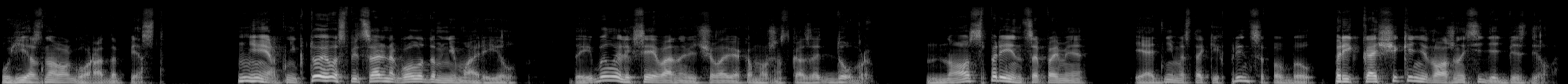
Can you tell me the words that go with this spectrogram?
уездного города Пест. Нет, никто его специально голодом не морил. Да и был Алексей Иванович человеком, можно сказать, добрым. Но с принципами. И одним из таких принципов был «приказчики не должны сидеть без дела».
